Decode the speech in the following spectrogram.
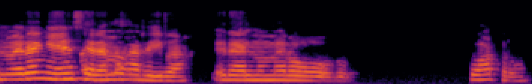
No era en ese, era más arriba. Era el número cuatro.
